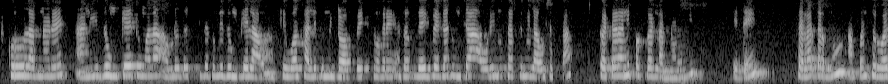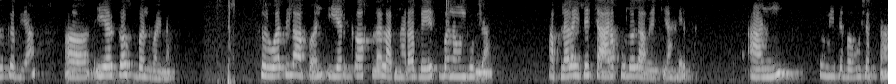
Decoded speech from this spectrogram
स्क्रू लागणार आहेत. आणि झुमके तुम्हाला आवडत असतील तर तुम्ही झुमके लावा. किंवा खाली तुम्ही ड्रॉप बेट्स वगैरे असं वेगवेगळ्या तुमच्या आवडीनुसार तुम्ही लावू शकता. कटर आणि पकड लागणार आहे. इथे चला तर मग आपण सुरुवात करूया. इयर कफ बनवायला. सुरुवातीला आपण इयर कफला लागणारा बेस बनवून घेऊया. आपल्याला इथे चार फुलं लावायची आहेत. आणि तुम्ही इथे बघू शकता.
